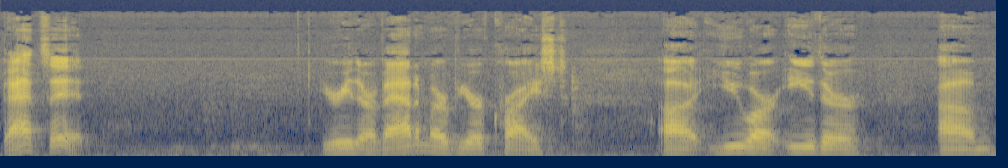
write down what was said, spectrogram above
that's it. You're either of Adam or if you're of Christ uh, you are either um,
